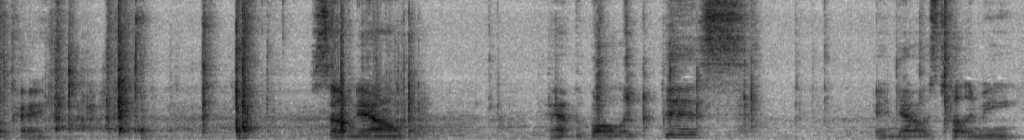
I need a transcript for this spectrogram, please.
Okay. So now I have the ball like this. And now it's telling me,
